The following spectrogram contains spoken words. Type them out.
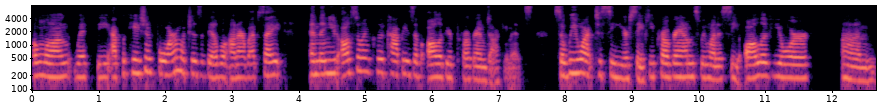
along with the application form, which is available on our website. And then you'd also include copies of all of your program documents. So we want to see your safety programs. We want to see all of your, um,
